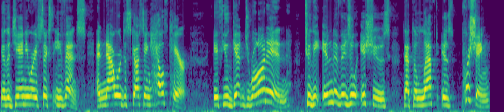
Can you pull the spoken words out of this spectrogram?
you know, the January 6th events, and now we're discussing health care. If you get drawn in to the individual issues that the left is pushing,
